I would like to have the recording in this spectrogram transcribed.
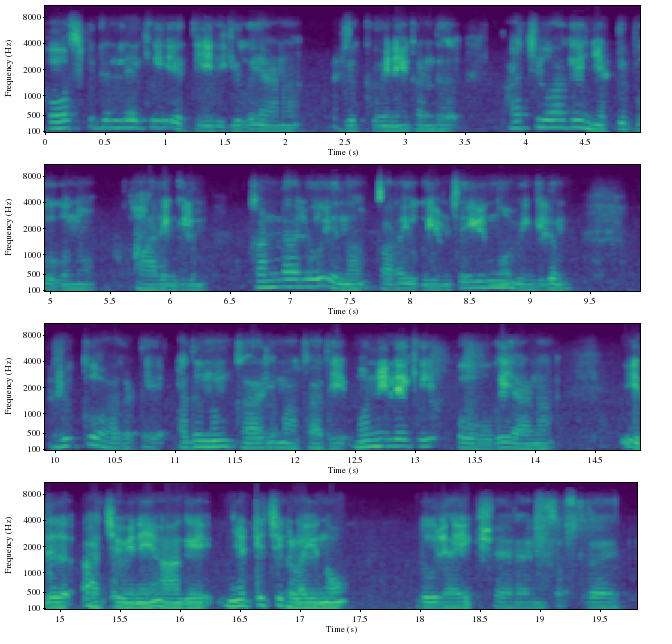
ഹോസ്പിറ്റലിലേക്ക് എത്തിയിരിക്കുകയാണ്. രുക്കുവിനെ കണ്ട് അച്ചുവാകെ ഞെട്ടിപ്പോകുന്നു. ആരെങ്കിലും കണ്ടാലോ എന്ന് പറയുകയും ചെയ്യുന്നുവെങ്കിലും രുക്കു ആകട്ടെ അതൊന്നും കാര്യമാക്കാതെ മുന്നിലേക്ക് പോവുകയാണ്. ഇത് അച്ചുവിനെ ആകെ ഞെട്ടിച്ചു കളയുന്നു. Do like share and subscribe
